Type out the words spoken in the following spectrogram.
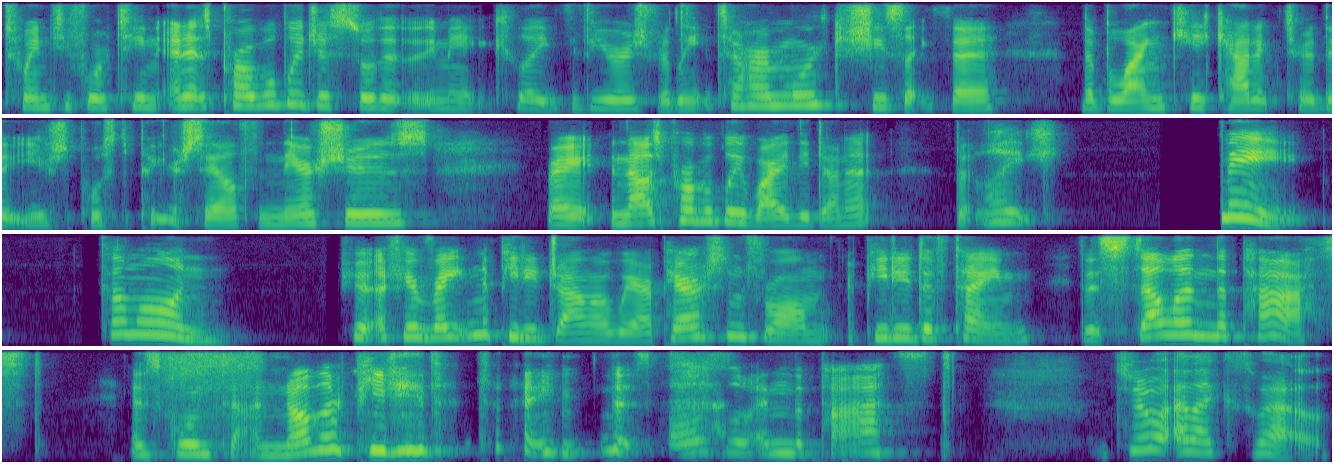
2014 and it's probably just so that they make like the viewers relate to her more because she's like the the blanky character that you're supposed to put yourself in their shoes right and that's probably why they done it but like mate come on if you're, if you're writing a period drama where a person from a period of time that's still in the past is going to another period of time that's also in the past Do you know what I like as well?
